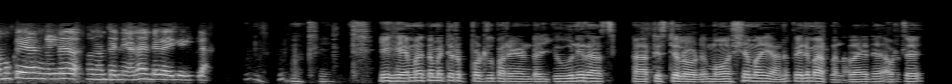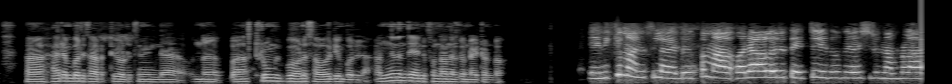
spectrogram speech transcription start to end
നമുക്ക് ഞങ്ങളുടെ അങ്ങനെ തന്നെയാണ് എന്റെ കയ്യിലില്ല. ഈ ഹേമ കമ്മിറ്റി റിപ്പോർട്ടിൽ പറയുന്നുണ്ട് ജൂനിയർ ആർട്ടിസ്റ്റുകളോട് മോശമായാണ് പെരുമാറുന്നത് അതായത് അവർക്ക് ആഹാരം പോലും കറക്റ്റ് കൊടുക്കുന്നില്ല ഒന്ന് ബാത്റൂമിൽ പോകാൻ സൗകര്യം പോലില്ല അങ്ങനെ എന്തെങ്കിലും അനുഭവം താങ്കൾക്ക് ഉണ്ടായിട്ടുണ്ടോ എനിക്ക് മനസ്സിലായത് ഇപ്പം ഒരാളൊരു തെറ്റ് ചെയ്തു എന്ന് വെച്ചിട്ട് നമ്മൾ ആ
